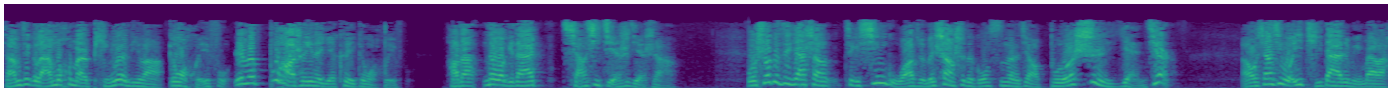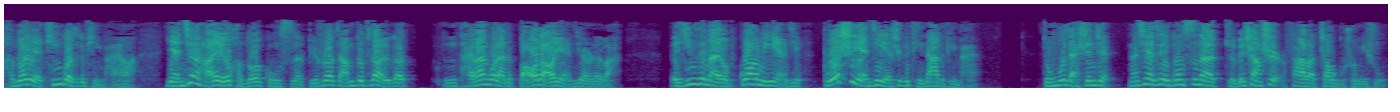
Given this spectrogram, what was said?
咱们这个栏目后面评论的地方跟我回复，认为不好生意的也可以跟我回复。好的，那我给大家详细解释解释啊。我说的这家上这个新股啊，准备上市的公司呢，叫博士眼镜啊。我相信我一提大家就明白了，很多人也听过这个品牌啊。眼镜行业有很多公司，比如说咱们都知道有个嗯台湾过来的宝岛眼镜，对吧？北京这边有光明眼镜，博士眼镜也是个挺大的品牌，总部在深圳。那现在这个公司呢，准备上市，发了招股说明书。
